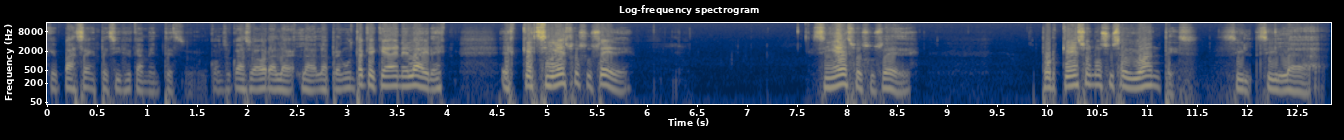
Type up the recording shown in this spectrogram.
qué pasa específicamente con su caso. Ahora, la, pregunta que queda en el aire es, que si eso sucede, si eso sucede, ¿por qué eso no sucedió antes? Si, la,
